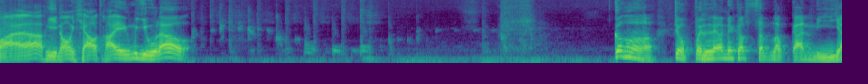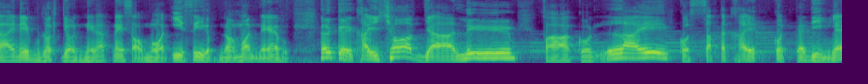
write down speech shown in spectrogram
มาแล้วพี่น้องชาวไทยไม่อยู่แล้ว ก็จบไปแล้วนะครับสำหรับการหนียายในรถยนต์นะครับใน 2 โหมด Easy กับ Normal นะครับผมถ้าเกิดใครชอบอย่าลืม ฝากกดไลค์กดซับตะไคร้กดกระดิ่งและ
